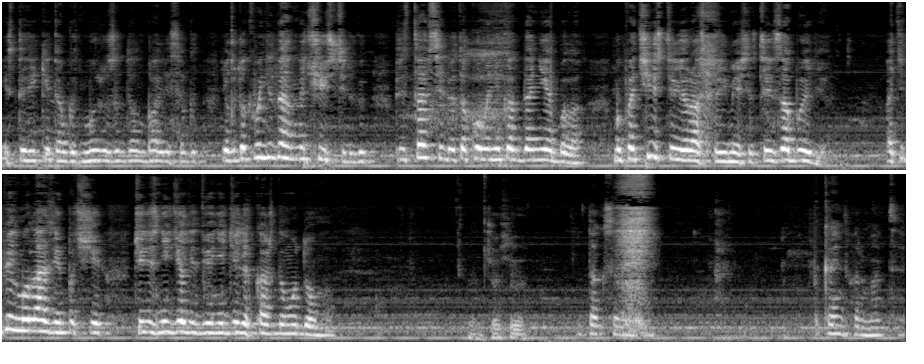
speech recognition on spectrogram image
И старики там говорят, мы уже задолбались. Я говорю, я говорю, так вы недавно чистили. Говорит, представь себе, такого никогда не было. Мы почистили раз в три месяца и забыли. А теперь мы лазим почти через неделю, две недели к каждому дому. Ничего себе. Так сразу. Такая информация.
